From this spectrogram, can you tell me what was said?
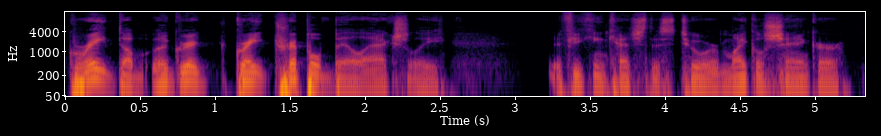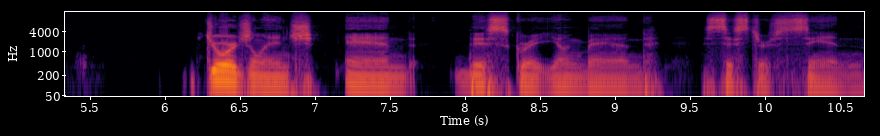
great double, a great great triple bill actually. If you can catch this tour, Michael Schenker, George Lynch, and this great young band, Sister Sin,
